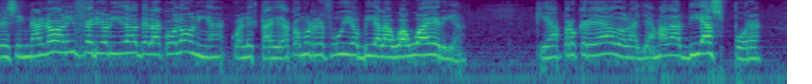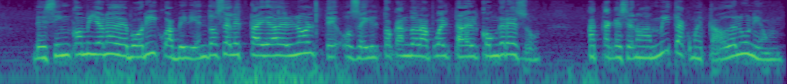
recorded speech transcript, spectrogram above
Resignarlo a la inferioridad de la colonia con la estadidad como refugio vía la guagua aérea, que ha procreado la llamada diáspora de 5 millones de boricuas viviéndose la estadidad del norte o seguir tocando la puerta del Congreso hasta que se nos admita como Estado de la Unión.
